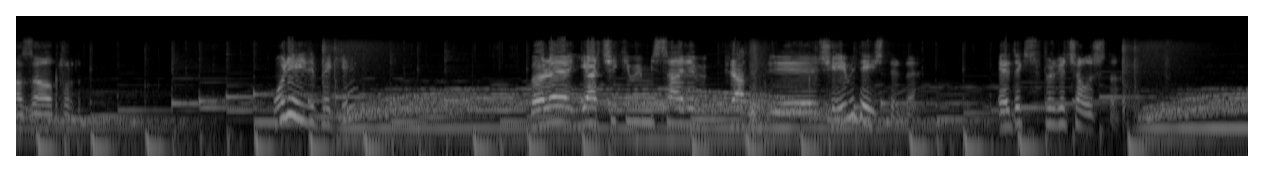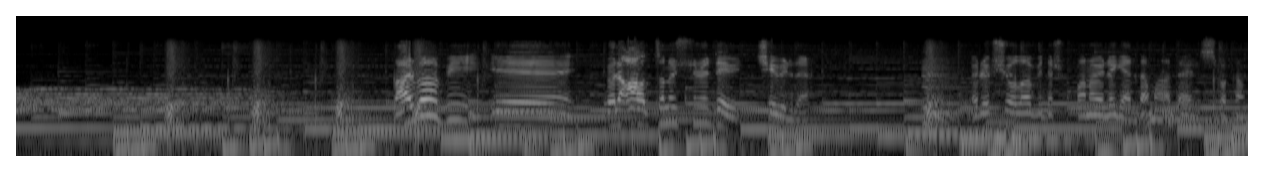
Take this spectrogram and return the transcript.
Kaza oturdum. O neydi peki? Böyle yer çekimi misali plat eee, şeyi mi değiştirdi? Evdeki süpürge çalıştı. Galiba bir eee, böyle altını üstünü de çevirdi. Hmm, öyle bir şey olabilir. Bana öyle geldi ama hayırlısı bakalım.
